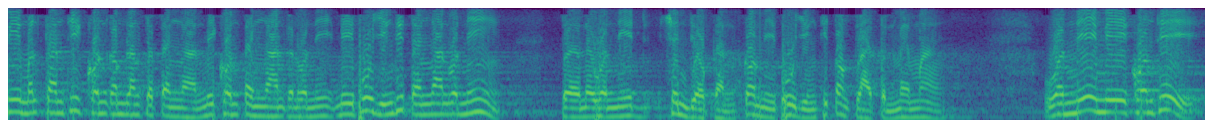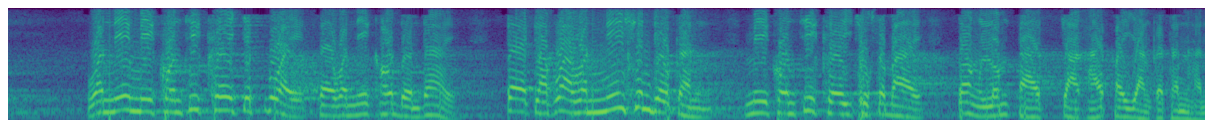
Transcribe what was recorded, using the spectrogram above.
มีเหมือนกันที่คนกำลังจะแต่งงาน มีคนแต่งงานกันวันนี้ มีผู้หญิงที่แต่งงานวันนี้ แต่ในวันนี้เช่นเดียวกัน ก็มีผู้หญิงที่ต้องกลายเป็นแม่ไม้ วันนี้มีคนที่ วันนี้มีคนที่เคยเจ็บป่วย แต่วันนี้เขาเดินได้ แต่กลับว่าวันนี้เช่นเดียวกัน มีคนที่เคยสุขสบาย ต้องล้มตายจากหายไปอย่างกระทันหัน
